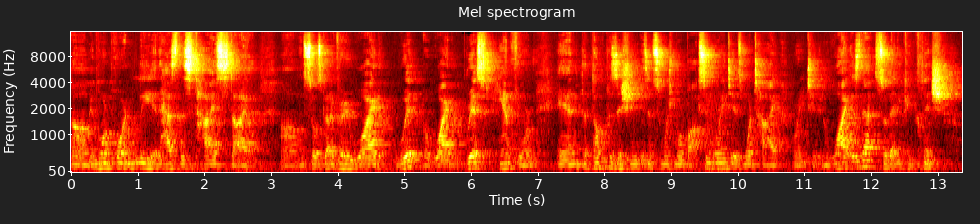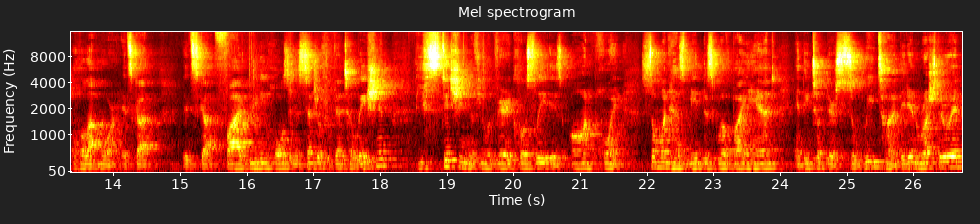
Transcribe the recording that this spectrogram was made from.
Um, and more importantly, it has this Thai style. Um, so it's got a very wide width, a wide wrist hand form, and the thumb positioning isn't so much more boxing oriented, it's more Thai oriented. And why is that? So that you can clinch a whole lot more. It's got, it's got five breathing holes in the center for ventilation. The stitching, if you look very closely, is on point. Someone has made this glove by hand and they took their sweet time. They didn't rush through it.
